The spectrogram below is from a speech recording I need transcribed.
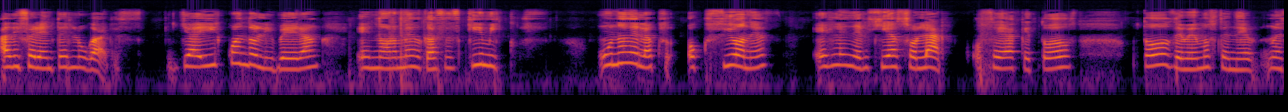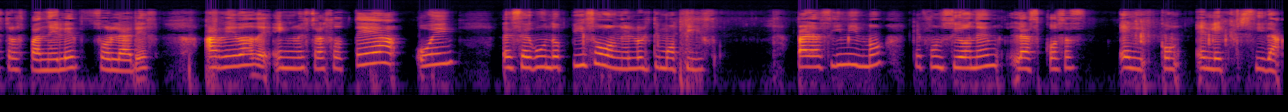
a diferentes lugares. Y ahí cuando liberan enormes gases químicos. Una de las opciones es la energía solar, o sea que todos, todos debemos tener nuestros paneles solares arriba de, en nuestra azotea o en el segundo piso o en el último piso, para así mismo que funcionen las cosas con electricidad.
